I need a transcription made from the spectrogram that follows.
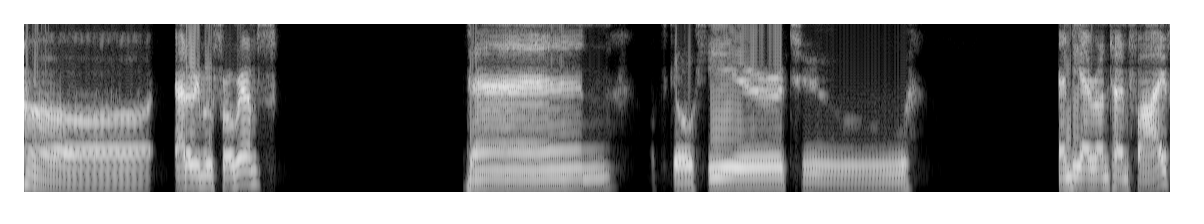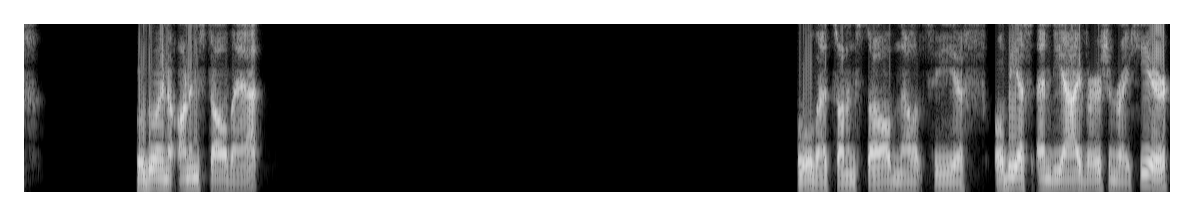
uh, add or remove programs. Then let's go here to NDI runtime 5. We're going to uninstall that. Cool, that's uninstalled. Now let's see if OBS NDI version right here,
